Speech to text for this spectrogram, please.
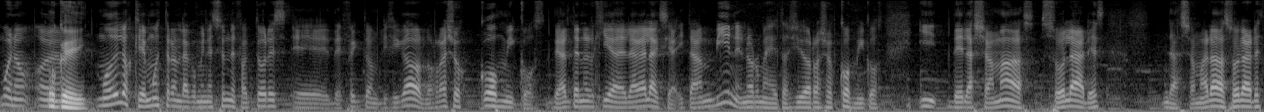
Bueno, eh, Ok. modelos que muestran la combinación de factores eh, de efecto amplificador, los rayos cósmicos de alta energía de la galaxia y también enormes estallidos de rayos cósmicos y de las llamadas solares, las llamaradas solares,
